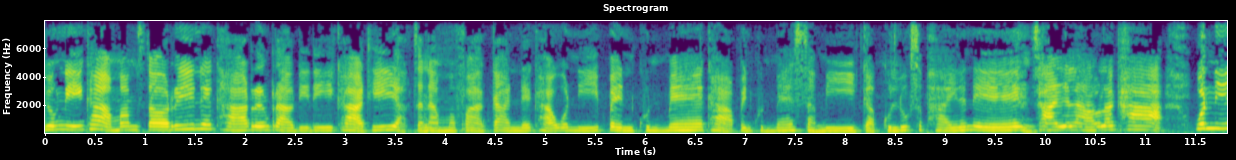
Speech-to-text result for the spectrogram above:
ช่วงนี้ค่ะมัมสตอรี่นะคะเรื่องราวดีๆ ค่ะ ที่อยากจะนำมาฝากกันนะคะ วันนี้เป็นคุณแม่ค่ะ เป็นคุณแม่สามีกับคุณลูกสะใภ้นั่นเอง ใช่แล้วละค่ะ วันนี้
